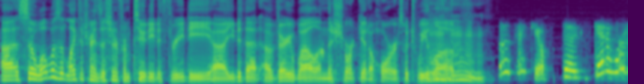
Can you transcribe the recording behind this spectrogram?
Uh, so, what was it like to transition from 2D to 3D? Uh, you did that uh, very well in the short Get a Horse, which we love. Mhm. Oh, thank you. The get a horse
